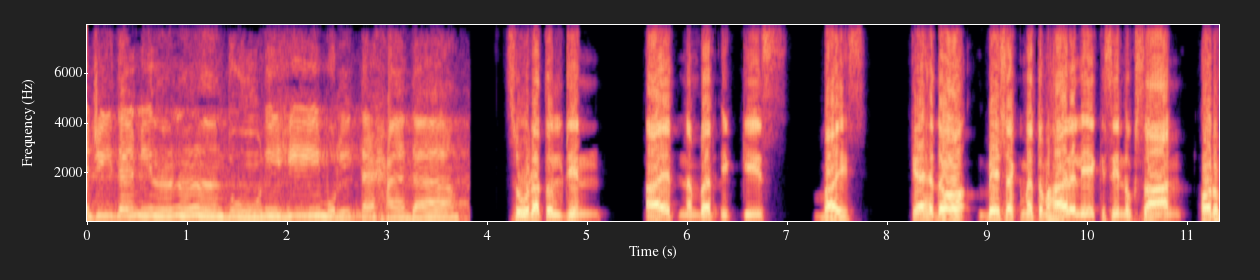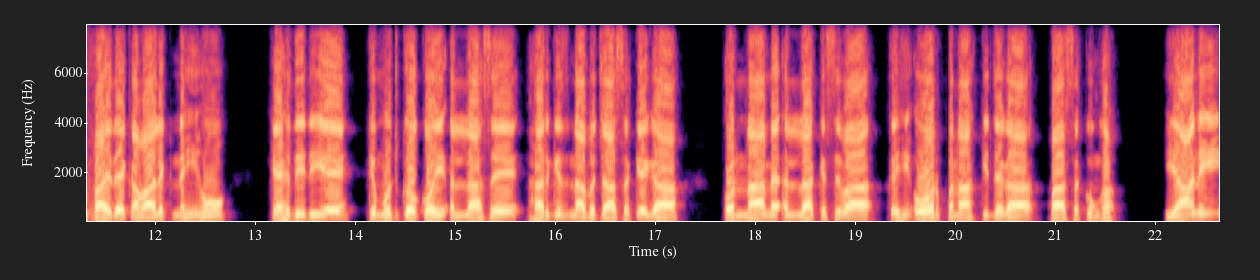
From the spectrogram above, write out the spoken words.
أجد من دونه ملتحدا. سورة الجن، آیت نمبر اکیس، بائیس۔ کہہ دو، بے شک میں تمہارے لیے کسی نقصان اور فائدے کا مالک نہیں ہوں۔ کہہ دیجیے کہ مجھ کو کوئی اللہ سے ہرگز نہ بچا سکے گا اور نہ میں اللہ کے سوا کہیں اور پناہ کی جگہ پا سکوں گا۔ یعنی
